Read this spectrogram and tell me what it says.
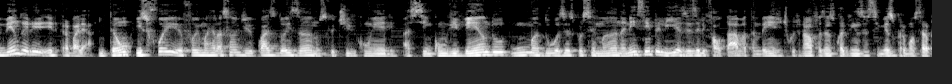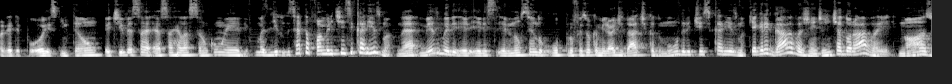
vendo ele, ele trabalhar. Então, isso foi, foi uma relação de quase dois anos que eu tive com ele, assim, convivendo uma, duas vezes por semana. Nem sempre ele ia, às vezes ele faltava também, a gente continuava fazendo os quadrinhos assim mesmo para mostrar para ver depois. Então, eu tive essa, essa relação com ele. Mas, de certa forma, ele tinha esse carisma, né? Mesmo ele, ele, ele, ele não sendo o professor com a melhor didática do mundo, ele tinha esse carisma, que agregava a gente, a gente adorava ele. Nós,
